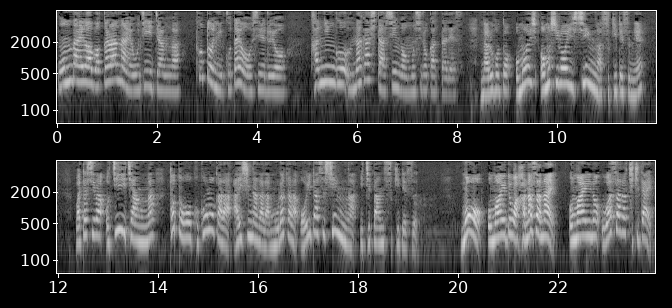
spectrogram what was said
問題がわからないおじいちゃんがトトに答えを教えるよ。カンニングを促したシーンが面白かったです。なるほど。おもし面白いシーンが好きですね。私はおじいちゃんがトトを心から愛しながら村から追い出すシーンが一番好きです。もうお前とは話さない。お前の噂が聞きたい。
